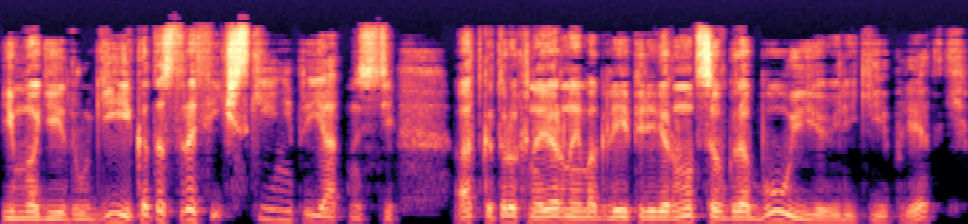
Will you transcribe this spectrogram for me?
и многие другие катастрофические неприятности, от которых, наверное, могли перевернуться в гробу ее великие предки.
